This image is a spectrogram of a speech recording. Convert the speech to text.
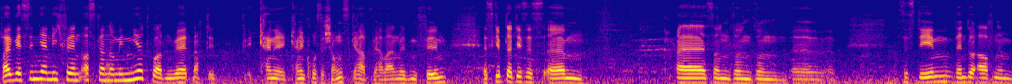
weil wir sind ja nicht für den Oscar nominiert worden. Wir hätten keine, keine große Chance gehabt. Wir waren mit dem Film. Es gibt da dieses ähm, äh, so ein, so ein, so ein äh, System, wenn du auf einem,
